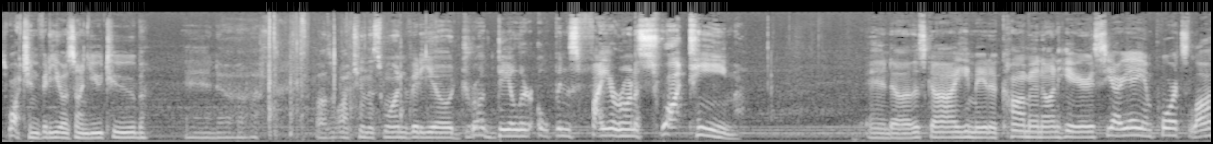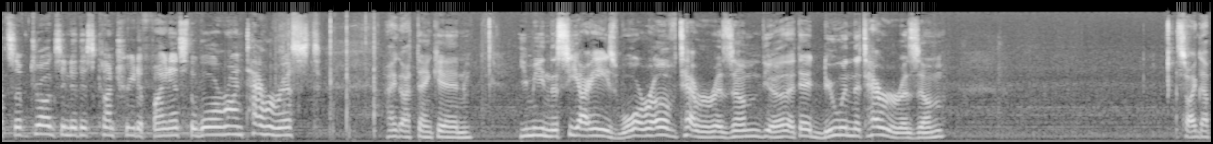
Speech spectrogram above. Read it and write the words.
was watching videos on YouTube, and uh, I was watching this one video. Drug dealer opens fire on a SWAT team. And uh, this guy, he made a comment on here. CIA imports lots of drugs into this country to finance the war on terrorists. I got thinking, you mean the CIA's war of terrorism? You know, that they're doing the terrorism. So I got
